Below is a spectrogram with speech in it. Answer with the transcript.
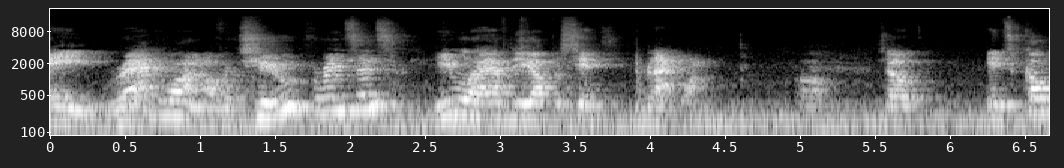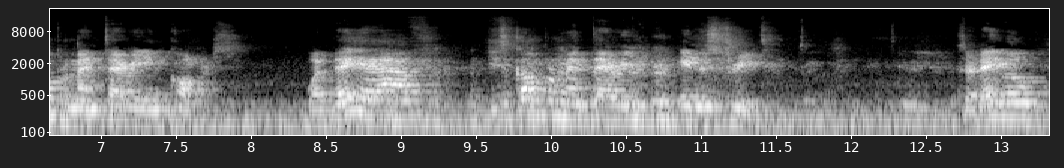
a red one of a two, for instance, he will have the opposite black one. So it's complementary in colors. What they have is complementary in the street. So they will.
